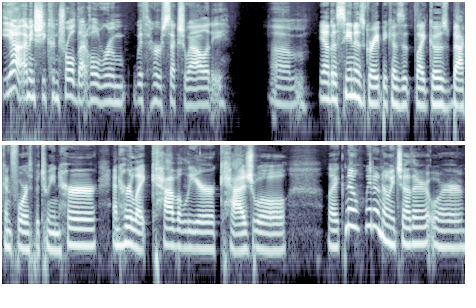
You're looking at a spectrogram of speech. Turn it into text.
Yeah. I mean, she controlled that whole room with her sexuality. Um, Yeah, the scene is great because it like goes back and forth between her and her like cavalier, casual, like, no, we don't know each other, or,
